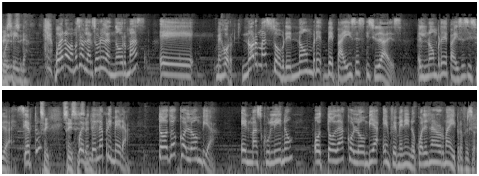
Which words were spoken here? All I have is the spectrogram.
muy linda. Bueno, vamos a hablar sobre las normas, eh, mejor, normas sobre nombre de países y ciudades. El nombre de países y ciudades, ¿cierto? Sí, sí, sí. Bueno, entonces la primera, todo Colombia en masculino o toda Colombia en femenino. ¿Cuál es la norma ahí, profesor?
